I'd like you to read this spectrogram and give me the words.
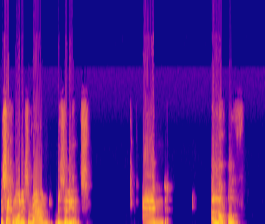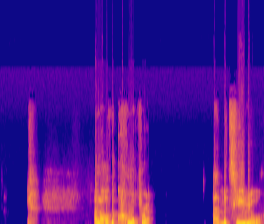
The second one is around resilience. And a lot of a lot of the corporate uh, material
